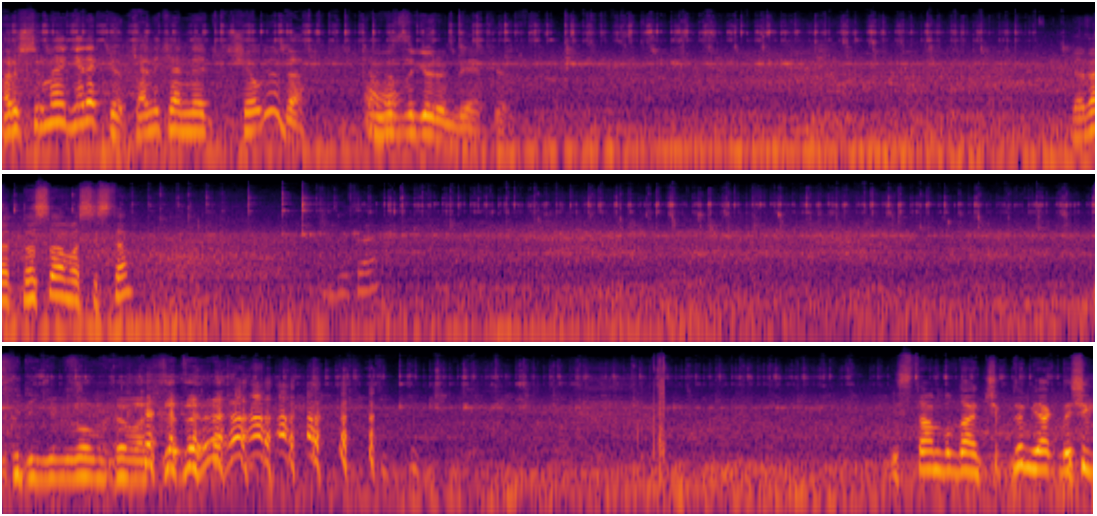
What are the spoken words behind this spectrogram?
Karıştırmaya gerek yok. Kendi kendine şey oluyor da Tamam. hızlı görün diye yapıyorum. Levent nasıl ama sistem? Güzel. Pudingimiz olmaya başladı. İstanbul'dan çıktım. Yaklaşık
